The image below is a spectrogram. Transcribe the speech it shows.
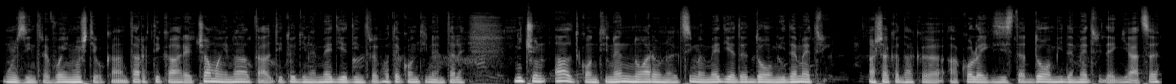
Mulți dintre voi nu știu că Antarctica are cea mai înaltă altitudine medie dintre toate continentele. Niciun alt continent nu are o înălțime medie de 2000 de metri. Așa că dacă acolo există 2000 de metri de gheață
